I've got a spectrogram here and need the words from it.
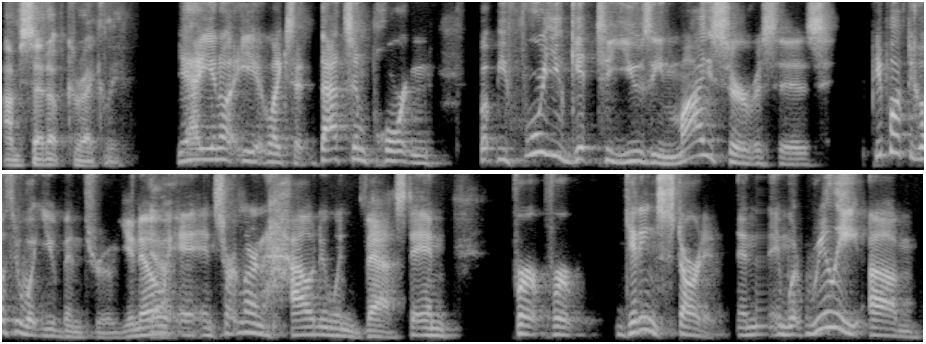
I'm set up correctly. Yeah, you know, like I said, that's important. But before you get to using my services, people have to go through what you've been through, you know, yeah. and, and start learning how to invest. And for for getting started, and, and what really um,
